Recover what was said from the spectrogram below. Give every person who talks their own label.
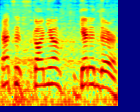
Speaker 1: That's it, Scania. Get in there.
